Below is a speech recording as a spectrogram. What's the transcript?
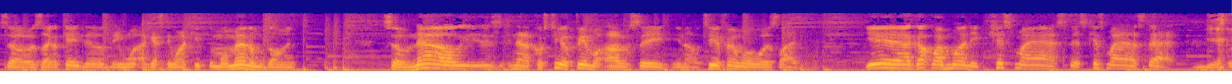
So it was like, okay, they, they want. I guess they want to keep the momentum going. So now is now, of course, Teofimo obviously, you know, Teofimo was like, yeah, I got my money, kiss my ass, this, kiss my ass, that. Yeah.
